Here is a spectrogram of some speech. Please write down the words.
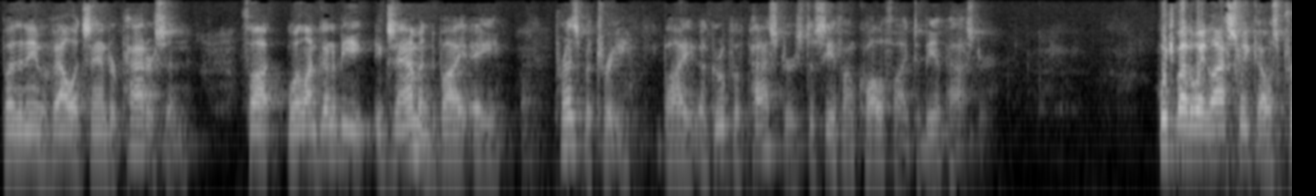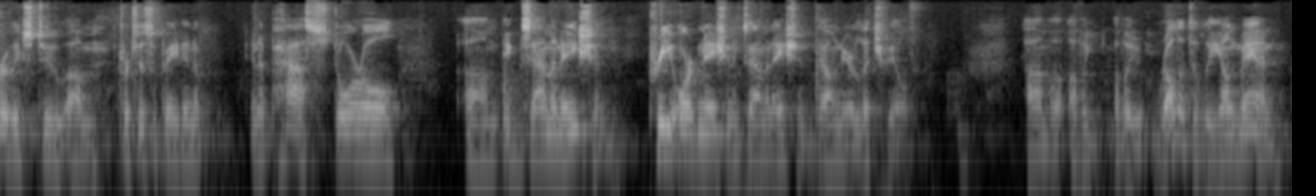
by the name of Alexander Paterson, thought, well, I'm going to be examined by a presbytery, by a group of pastors to see if I'm qualified to be a pastor. Which, by the way, last week I was privileged to um, participate in a, in a pastoral um, examination, pre ordination examination down near Leitchfield um, of, a, of a relatively young man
